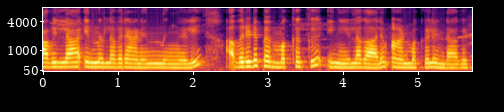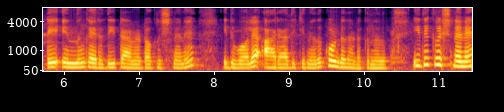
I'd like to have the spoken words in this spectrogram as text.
ആവില്ല എന്നുള്ളവരാണെന്നെങ്കിൽ അവരുടെ പെമ്മക്കൾക്ക് ഇനിയുള്ള കാലം ആൺമക്കൾ ഉണ്ടാകട്ടെ എന്നും കരുതിയിട്ടാണ് കേട്ടോ കൃഷ്ണനെ ഇതുപോലെ ആരാധിക്കുന്നത് കൊണ്ടു നടക്കുന്നത്. ഇത് കൃഷ്ണനെ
